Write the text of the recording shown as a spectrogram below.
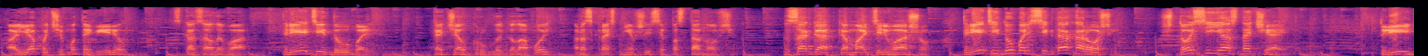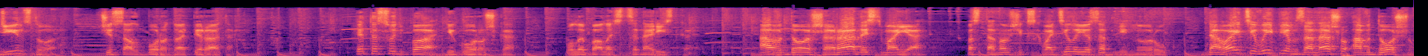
«А я почему-то верил», сказал Иван. «Третий дубль», качал круглой головой раскрасневшийся постановщик. «Загадка, матерь вашу! Третий дубль всегда хороший. Что сия означает?» «Три единства», чесал бороду оператор. «Это судьба, Егорушка», улыбалась сценаристка. «Авдоша, радость моя!» Постановщик схватил ее за длинную руку. «Давайте выпьем за нашу Авдошу!»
